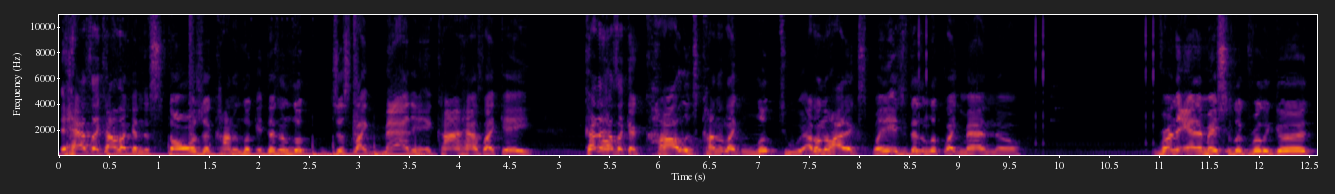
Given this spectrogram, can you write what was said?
it has like kind of like a nostalgia kind of look. It doesn't look just like Madden. It kind of has like a kind of has like a college kind of like look to it. I don't know how to explain it. It just doesn't look like Madden though. Running animations look really good.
